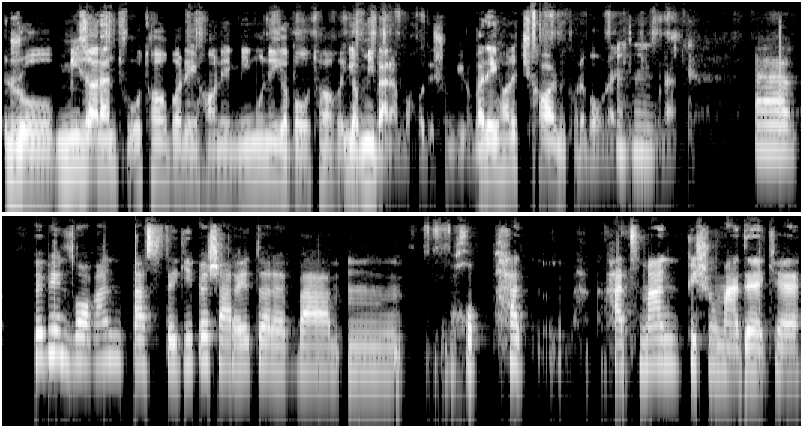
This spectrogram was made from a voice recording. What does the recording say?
رو می‌ذارن تو اتاق با ریحانه میمونه یا با اتاق یا می‌برن با خودشون بیرون؟ و ریحانه چیکار می‌کنه با اونایی که میمونن؟ ببین واقعا بستگی به شرایط داره و خب حتما پیش اومده که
